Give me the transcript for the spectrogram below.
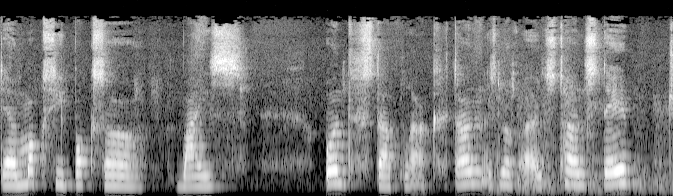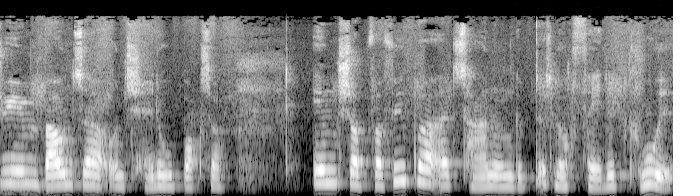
der Moxie Boxer Weiß und Star Plug. Dann ist noch als Tanz Daydream, Bouncer und Shadow Boxer im Shop verfügbar. Als Tarnung gibt es noch Faded Cool.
